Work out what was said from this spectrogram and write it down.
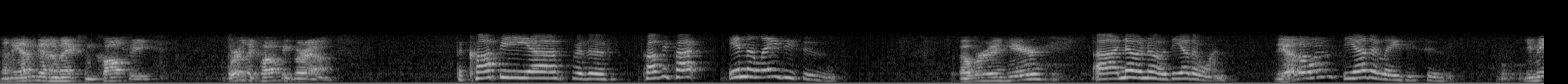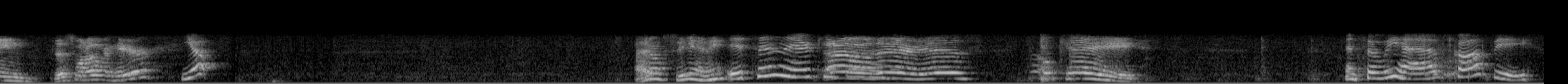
Honey, I'm gonna make some coffee. Where are the coffee grounds? The coffee, uh, for the coffee pot in the Lazy Susan. Over in here? Uh, no, no, the other one. The other one? The other Lazy Susie. You mean this one over here? Yep. I don't see any. It's in there. Keep Oh, going. there it is. Okay. And so we have coffee.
